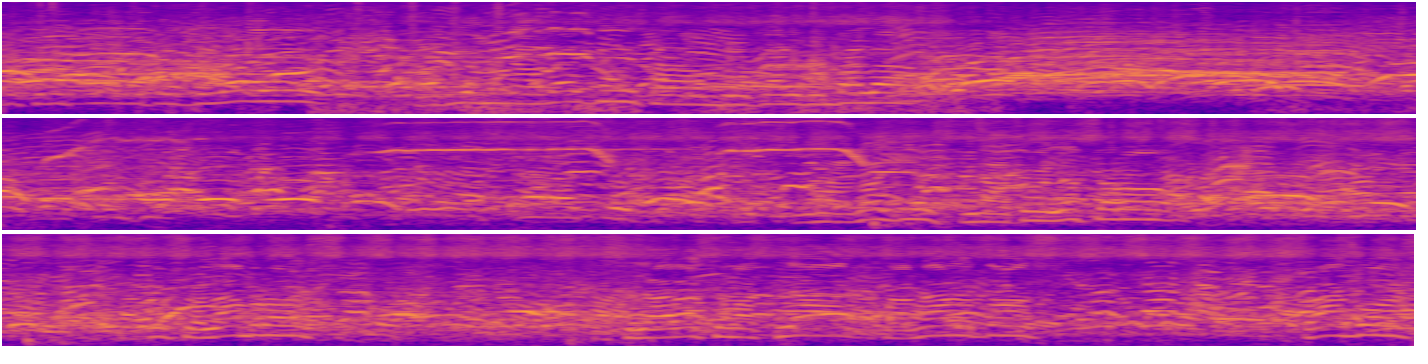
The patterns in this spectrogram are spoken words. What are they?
Μπροστινή μπάλα για το πουλάρι. Θα βγει ο Μιναδάκης, θα μπλοκάρει την μπάλα. Μιναδάκης, δυνατό ελεύθερο. Θα κόψει ο Λάμπρος. Βασιλιαράς και Μακλιά, Πανάρετος. Φράγκος,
